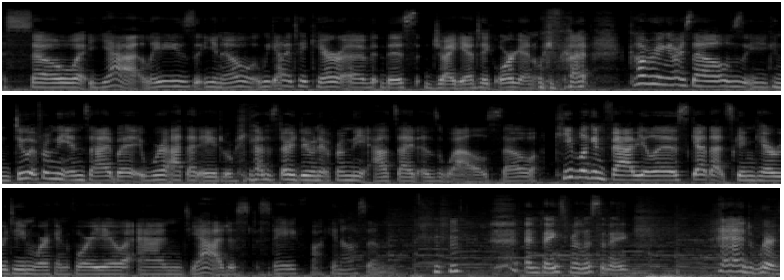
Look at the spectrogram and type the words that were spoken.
So, yeah, ladies, you know, we gotta take care of this gigantic organ we've got covering ourselves. You can do it from the inside, but we're at that age where we gotta start doing it from the outside as well. So, keep looking fabulous, get that skincare routine working for you, and yeah, just stay fucking awesome. and thanks for listening. And we're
